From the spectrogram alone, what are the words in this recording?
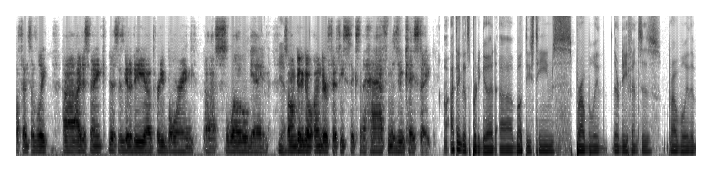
offensively. Uh, I just think this is going to be a pretty boring, uh, slow game. Yeah. So I'm going to go under 56 and a half Mizzou K State. I think that's pretty good. Uh, both these teams, probably their defense is probably the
